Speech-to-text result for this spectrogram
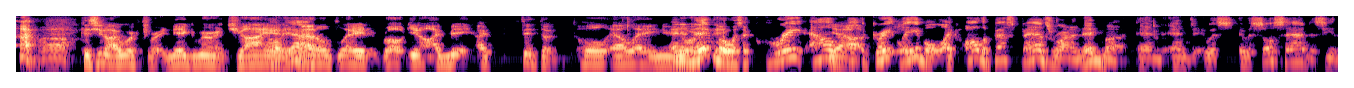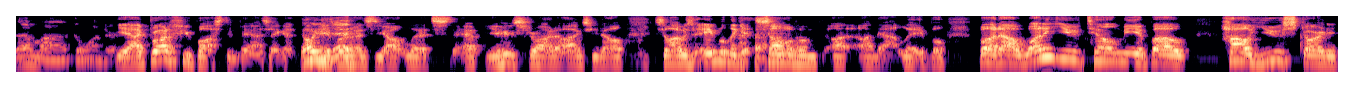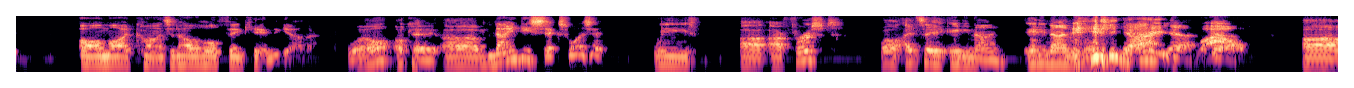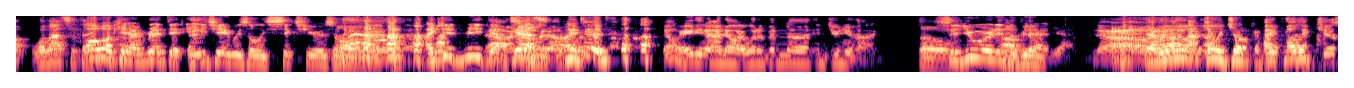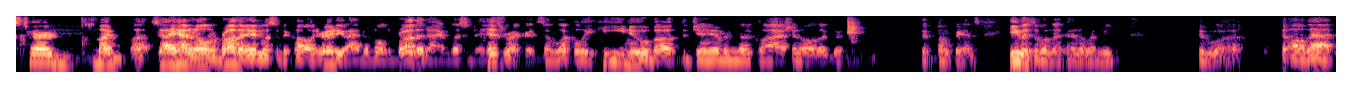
Wow. because you know I worked for Enigma and Giant Oh, yeah. and Metal Blade and wrote you know I made I did the whole L.A. New And York Enigma thing. was a great album, Yeah. a great label. Like all the best bands were on Enigma, and and it was it was so sad to see them uh, go under. yeah I brought a few Boston bands I got the Oh, neighborhoods the outlets the FU Straw Dogs you know so I was able to get some of them on, on that label but uh, why don't you tell me about how you started all mod cons and how the whole thing came together Well, okay. Um, 96 was it we uh, our first well i'd say 89 89 was when we began. 89 yeah wow Uh, well, that's the thing. Oh, okay. I read that AJ was only six years old. I did read that. No, no, yes, no, you I- did. no, 89, no, I would have been uh, in junior high. So, So you weren't in the Okay. band yet. No, yeah, we, no, we, no. we would joke about I probably that. just heard my. Uh, so I had an older brother. I didn't listen to college radio. I had an older brother, and I listened to his records. So luckily, he knew about the Jam and the Clash and all the good, good punk bands. He was the one that kind of led me to uh, to all that.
